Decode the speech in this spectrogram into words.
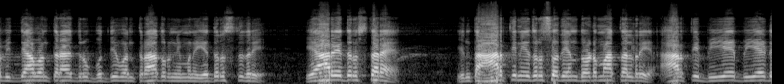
ವಿದ್ಯಾವಂತರಾದರೂ, ಬುದ್ಧಿವಂತರಾದರೂ ನಿಮ್ಮನ್ನು ಎದುರಿಸ್ತದ್ರಿ. ಯಾರು ಎದುರಿಸ್ತಾರೆ? ಇಂಥ ಆರ್ತಿನ ಎದುರಿಸೋದೇನು ದೊಡ್ಡ ಮಾತಲ್ರಿ. Arti B A B Ed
